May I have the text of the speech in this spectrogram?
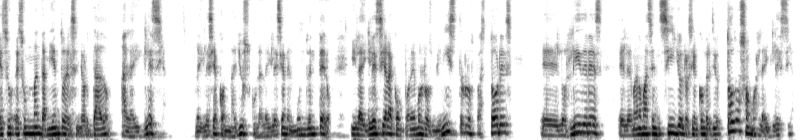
es un, mandamiento del Señor dado a la iglesia. la iglesia con mayúscula, la iglesia en el mundo entero. Y la iglesia la componemos los ministros, los pastores, eh, los líderes, el hermano más sencillo, el recién convertido. Todos somos la iglesia.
